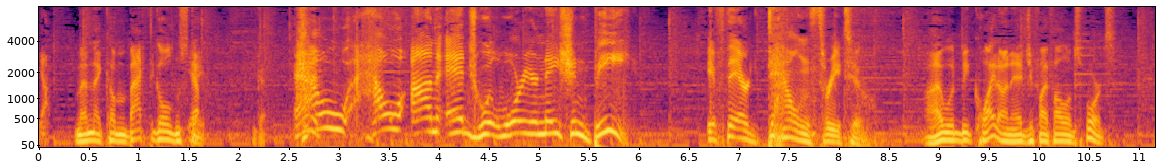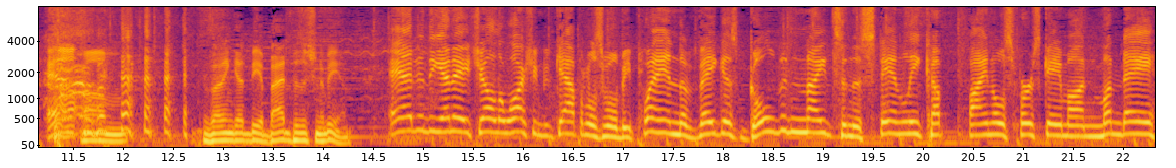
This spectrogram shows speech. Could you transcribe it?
Yeah. And then they come back to Golden State. Yep. Okay. How how on edge will Warrior Nation be if they're down three two? I would be quite on edge if I followed sports. Um, because I think that'd be a bad position to be in. And in the NHL, the Washington Capitals will be playing the Vegas Golden Knights in the Stanley Cup Finals. First game on Monday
